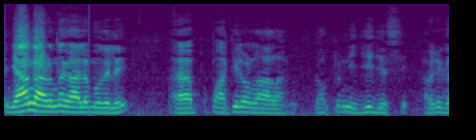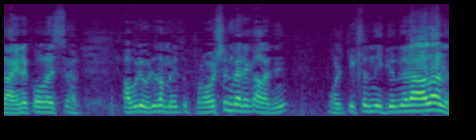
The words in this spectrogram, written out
ഞാൻ കാണുന്ന കാലം മുതൽ പാർട്ടിയിലുള്ള ആളാണ്. ഡോക്ടർ നിജി ജസ് അവർ ഗൈനക്കോളജിസ്റ്റാണ്. അവർ ഒരു സമയത്ത് പ്രൊഫഷൻ വരെ കളഞ്ഞ് പൊളിറ്റിക്സിൽ നിൽക്കുന്ന ഒരാളാണ്.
